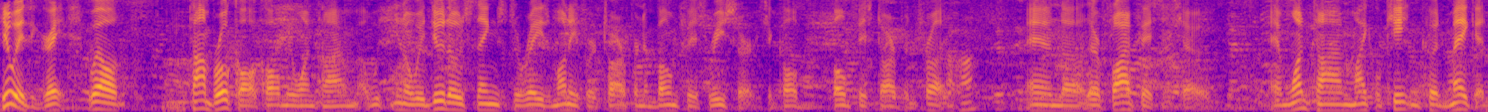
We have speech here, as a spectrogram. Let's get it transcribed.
Huey's a great. Well, Tom Brokaw called me one time. We, you know, we do those things to raise money for tarpon and bonefish research. They're called Bonefish Tarpon Trust. And uh, they're fly fishing shows. And one time, Michael Keaton couldn't make it,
